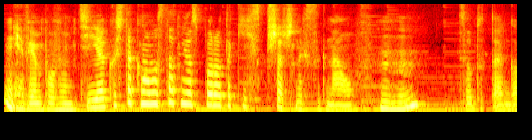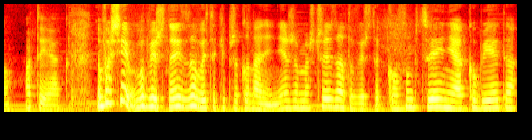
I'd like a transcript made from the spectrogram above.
Nie wiem, powiem Ci. Jakoś tak mam ostatnio sporo takich sprzecznych sygnałów. Mhm co do tego. A ty jak? No właśnie, bo wiesz, no jest znowu jest takie przekonanie, nie? że mężczyzna to wiesz, tak konsumpcyjnie, a kobieta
